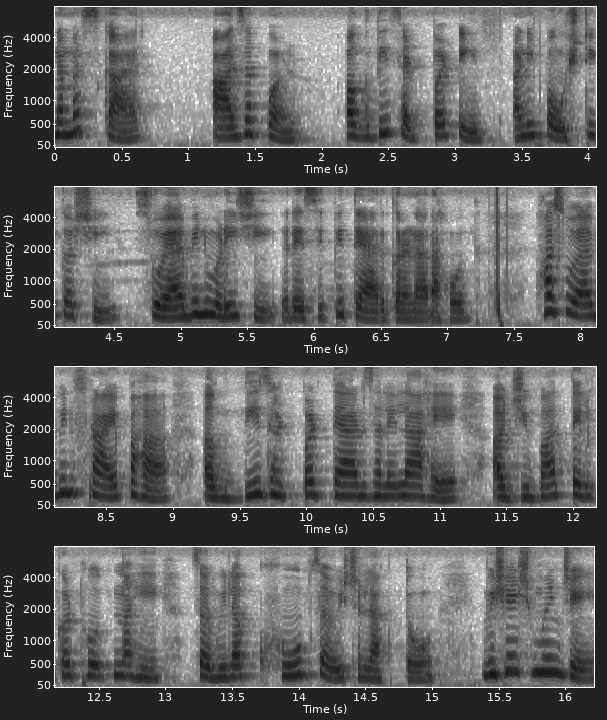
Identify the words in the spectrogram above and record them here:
नमस्कार. आज आपण अगदी चटपटीत आणि पौष्टिक अशी सोयाबीन वडीची रेसिपी तयार करणार आहोत. हा सोयाबीन फ्राय पहा अगदी झटपट तयार झालेला आहे. अजिबात तेलकट होत नाही चवीला खूप चविष्ट लागतो. विशेष म्हणजे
